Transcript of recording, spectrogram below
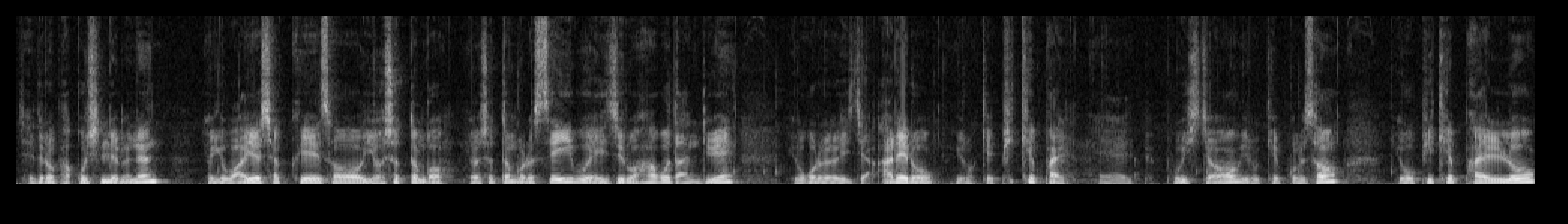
제대로 바꾸시려면은 여기 Wireshark에서 여셨던 거 여셨던 거를 save as로 하고 난 뒤에 요거를 이제 아래로 이렇게 PCAP 파일 예, 보이시죠? 이렇게 보면서 요 PCAP 파일로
